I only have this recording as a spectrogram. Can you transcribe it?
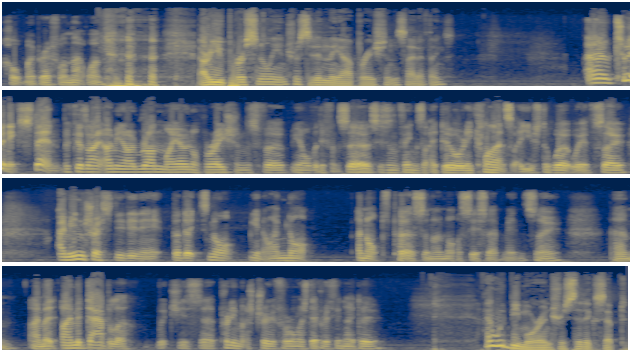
hold my breath on that one. Are you personally interested in the operations side of things? Um, to an extent, because I, I mean, I run my own operations for you know all the different services and things that I do, or any clients that I used to work with. So I'm interested in it, but it's not, you know, I'm not an ops person. I'm not a sysadmin. So um, I'm a I'm a dabbler, which is uh, pretty much true for almost everything I do. I would be more interested, except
